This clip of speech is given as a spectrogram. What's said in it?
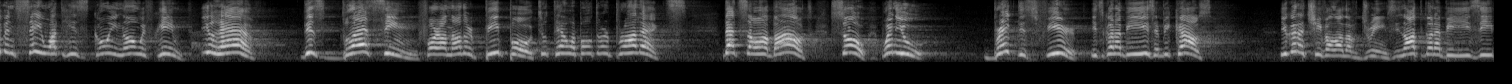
even say what is going on with him. You have this blessing for another people to tell about our products. That's all about. So when you break this fear, it's gonna be easier because you're gonna achieve a lot of dreams. It's not gonna be easy.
